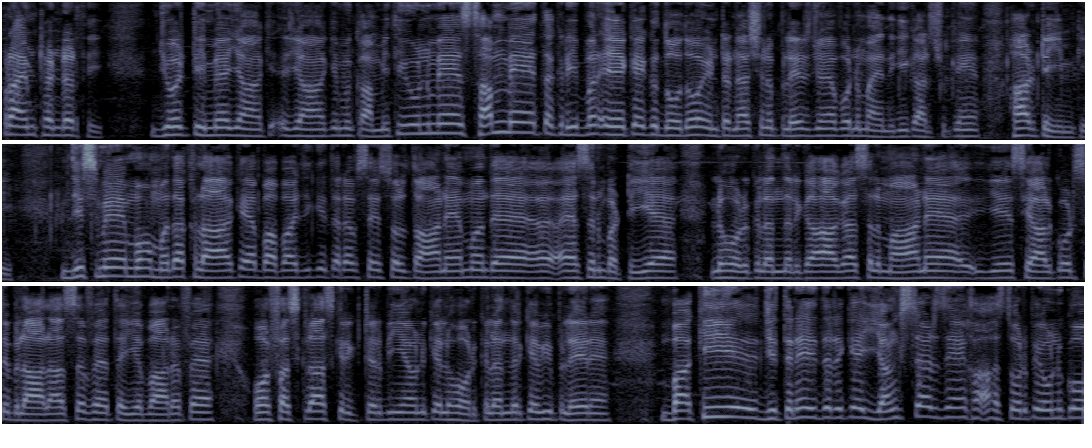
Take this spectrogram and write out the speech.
प्राइम ठंडर थी। जो टीमें यहाँ यहाँ की मुकामी थी, उनमें सब में तकरीबन एक एक दो दो इंटरनेशनल प्लेयर जो हैं, वो नुमाइंदगी कर चुके हैं हर टीम की। जिसमें मोहम्मद अखलाक है, बाबा जी की तरफ़ से सुल्तान अहमद है, एहसन भट्टी है, लाहौर कलंदर का आगा सलमान है, ये सियालकोट से बिलाल आसफ है, तैयब आरफ है, और फ़र्स्ट क्लास क्रिकेटर भी हैं, उनके लाहौर कलंदर के भी प्लेयर हैं। बाकी जितने इधर के यंगस्टर्स हैं ख़ास तौर पर उनको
